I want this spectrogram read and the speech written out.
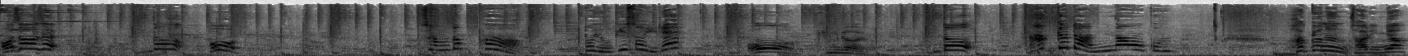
어서 오세요. 너, 어, 장덕화, 너 여기서 일해? 어, 김별. 너 학교도 안 나오고 학교는 잘 있냐?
